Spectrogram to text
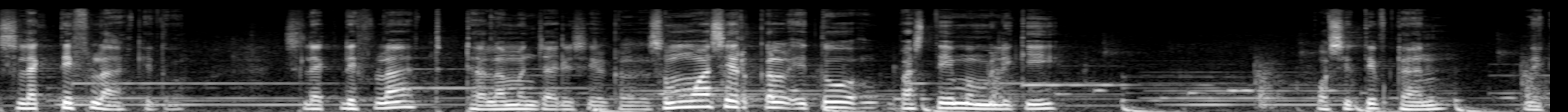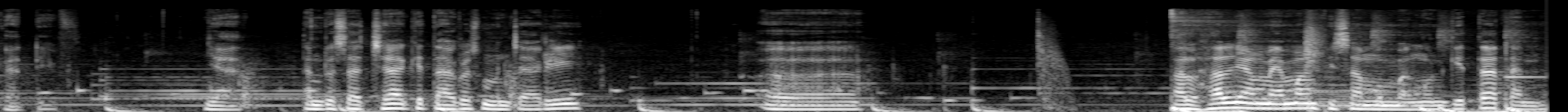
selektif lah gitu. Selektif lah dalam mencari circle. Semua circle itu pasti memiliki positif dan negatif. Ya tentu saja kita harus mencari eh, hal-hal uh, yang memang bisa membangun kita dan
